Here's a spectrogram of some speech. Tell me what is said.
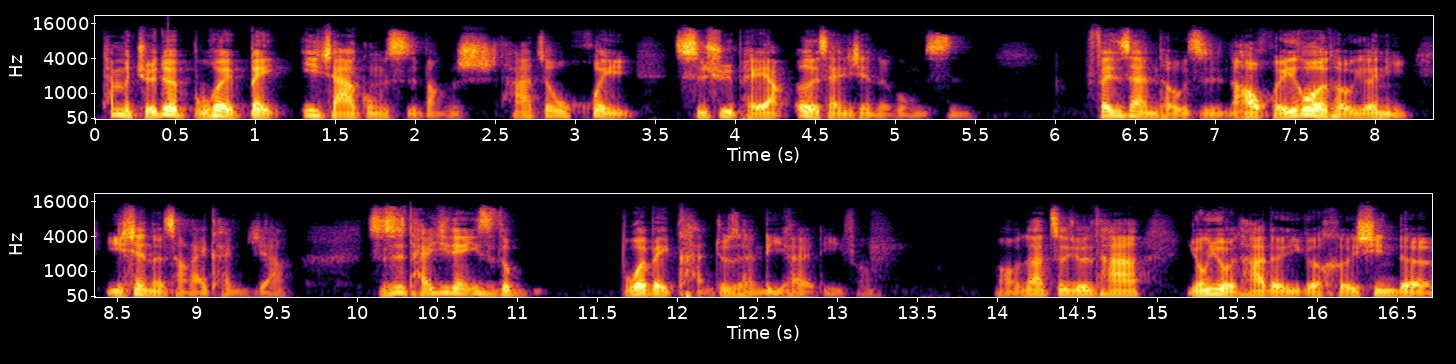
他们绝对不会被一家公司绑死，他就会持续培养二三线的公司，分散投资，然后回过头跟你一线的厂来砍价。只是台积电一直都不会被砍，就是很厉害的地方。哦，那这就是他拥有他的一个核心的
